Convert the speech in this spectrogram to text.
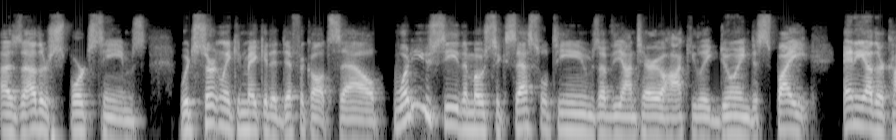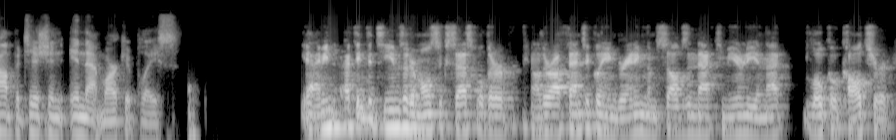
as other sports teams which certainly can make it a difficult sell. What do you see the most successful teams of the ontario hockey league doing despite any other competition in that marketplace? Yeah i mean i think the teams that are most successful they're you know they're authentically ingraining themselves in that community and that local culture.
